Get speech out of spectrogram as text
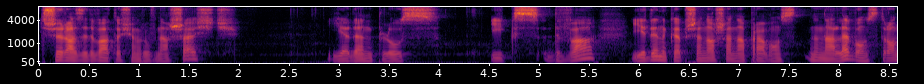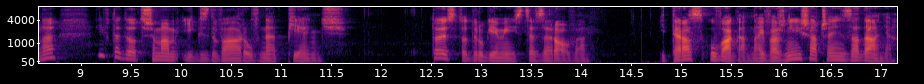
3 razy 2 to się równa 6. 1 plus x2. Jedynkę przenoszę na, prawą, na lewą stronę i wtedy otrzymam x2 równe 5. To jest to drugie miejsce zerowe. I teraz uwaga, najważniejsza część zadania.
